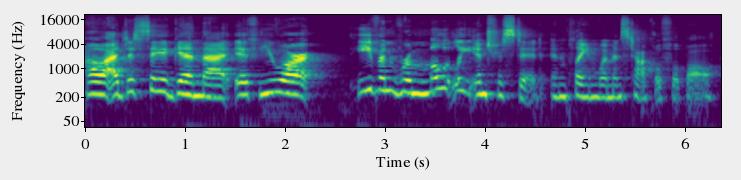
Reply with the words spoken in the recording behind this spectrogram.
Oh, I just say again that if you are even remotely interested in playing women's tackle football,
